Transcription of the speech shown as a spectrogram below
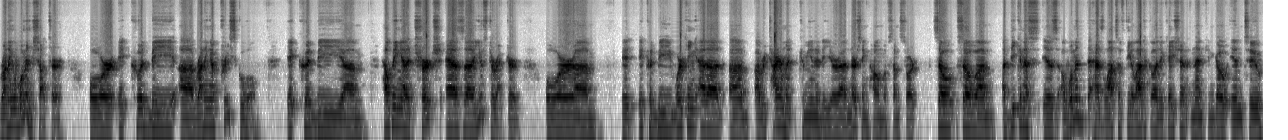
running a women's shelter, or it could be uh, running a preschool. It could be um, helping at a church as a youth director, or um, it, it could be working at a, a, a, retirement community or a nursing home of some sort. So, so um, a deaconess is a woman that has lots of theological education and then can go into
